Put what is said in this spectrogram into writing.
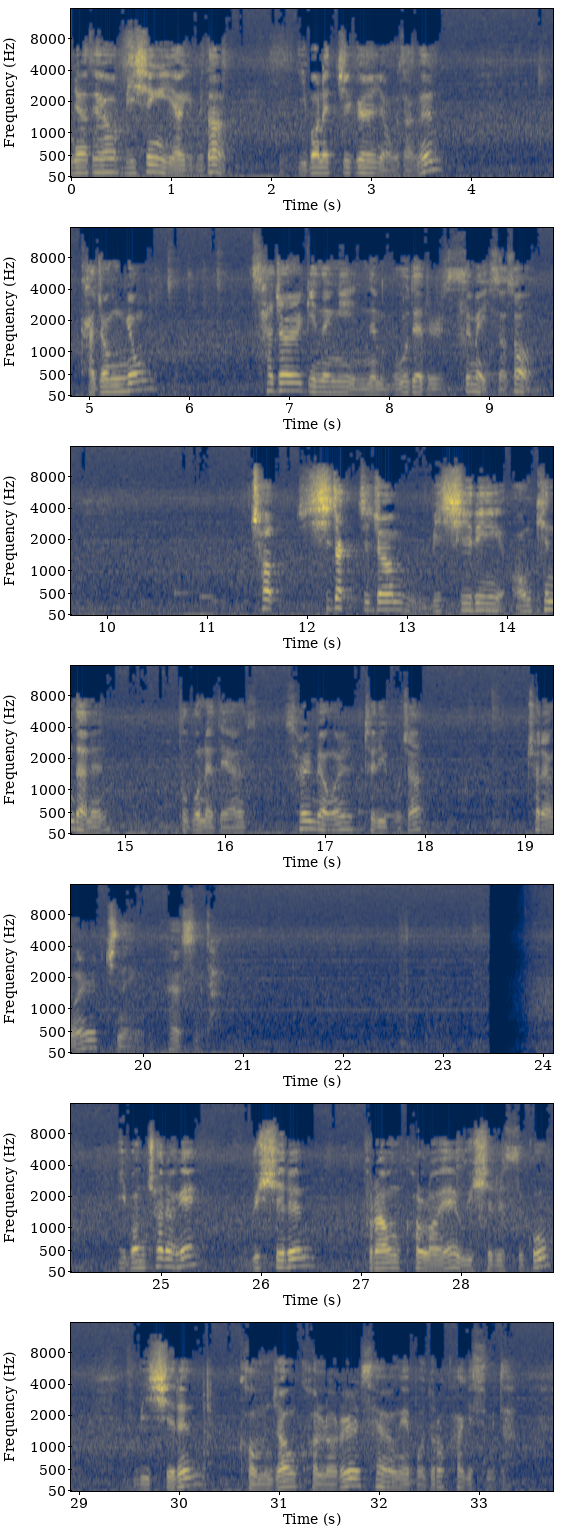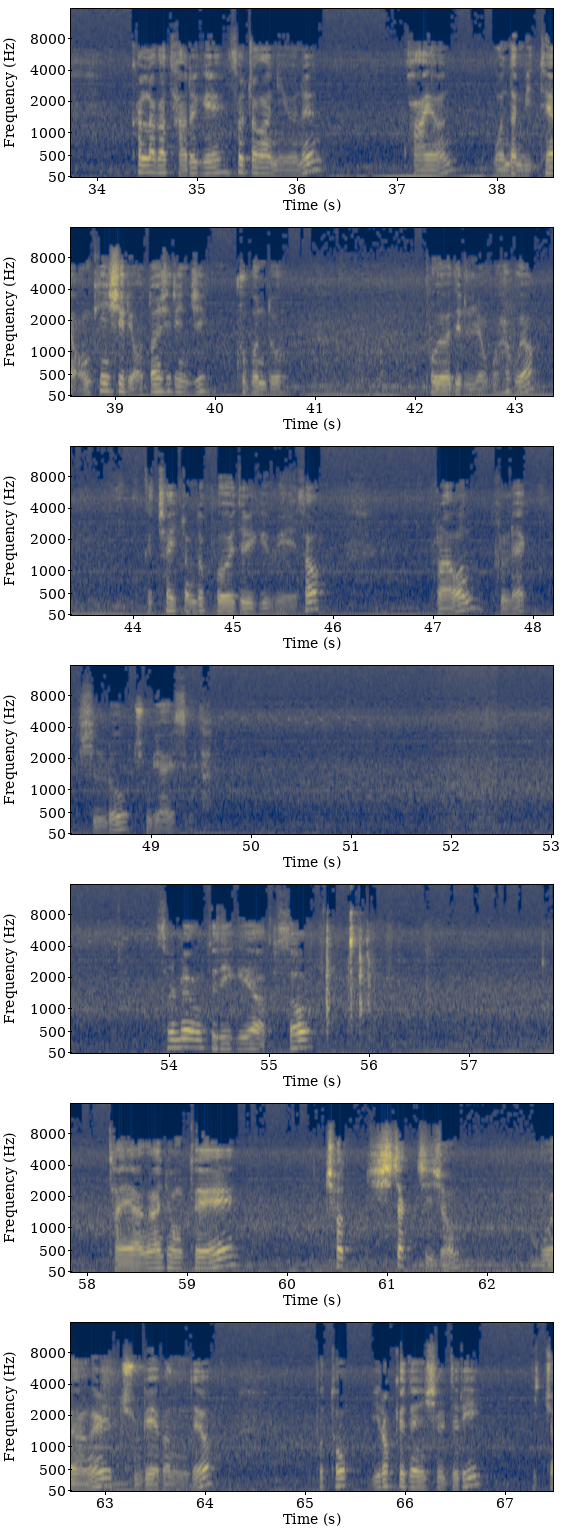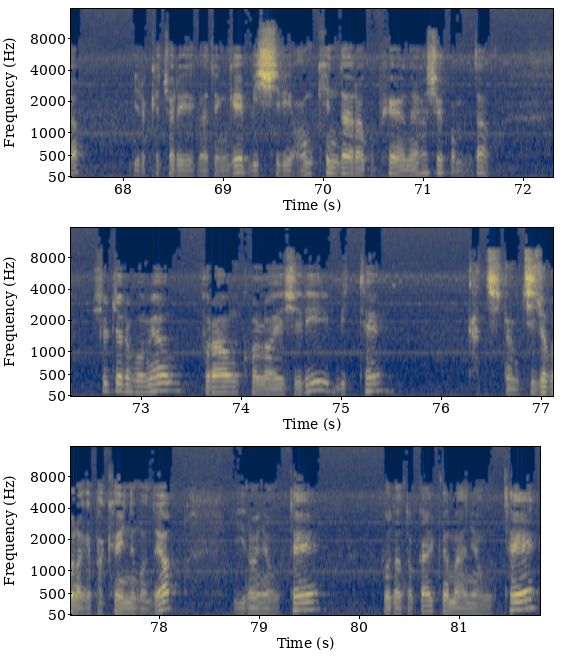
안녕하세요. 미싱 이야기입니다. 이번에 찍을 영상은 가정용 사절 기능이 있는 모델을 씀에 있어서 첫 시작 지점 미실이 엉킨다는 부분에 대한 설명을 드리고자 촬영을 진행하였습니다. 이번 촬영에 위실은 브라운 컬러의 위실을 쓰고 미실은 검정 컬러를 사용해 보도록 하겠습니다. 컬러가 다르게 설정한 이유는 과연 원단 밑에 엉킨 실이 어떤 실인지 구분도 보여드리려고 하고요. 그 차이점도 보여드리기 위해서 브라운, 블랙 실로 준비하였습니다. 설명드리기에 앞서 다양한 형태의 첫 시작 지점 모양을 준비해 봤는데요. 보통 이렇게 된 실들이 있죠. 이렇게 처리가 된 게 밑실이 엉킨다라고 표현을 하실 겁니다. 실제로 보면 브라운 컬러의 실이 밑에 같이 좀 지저분하게 박혀 있는 건데요. 이런 형태, 보다 더 깔끔한 형태,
